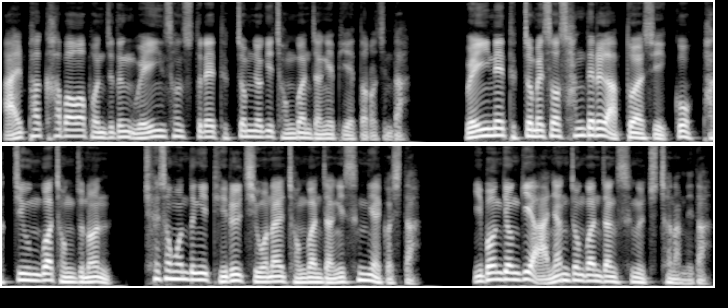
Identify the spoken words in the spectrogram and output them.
알파 카바와 번즈 등 외인 선수들의 득점력이 정관장에 비해 떨어진다. 외인의 득점에서 상대를 압도할 수 있고 박지훈과 정준원, 최성원 등이 뒤를 지원할 정관장이 승리할 것이다. 이번 경기 안양 정관장 승을 추천합니다.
